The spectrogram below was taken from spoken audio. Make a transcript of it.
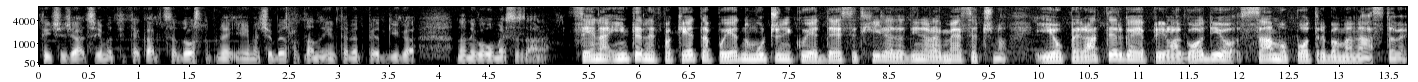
ti će đaci imati te kartice dostupne i imaće besplatan internet 5 giga na nivou mesec dana. Cena internet paketa po jednom učeniku je 10.000 dinara mesečno i operater ga je prilagodio samo potrebama nastave.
